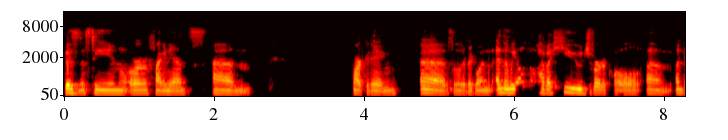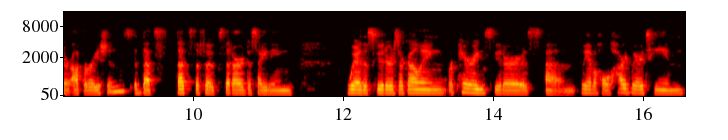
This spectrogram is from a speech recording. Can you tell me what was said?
business team or finance, um, marketing. Uh, that's another big one. And then we also have a huge vertical um, under operations. That's that's the folks that are deciding where the scooters are going, repairing scooters. Um, we have a whole hardware team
